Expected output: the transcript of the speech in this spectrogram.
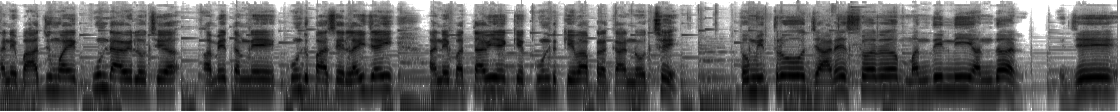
અને બાજુમાં એક કુંડ આવેલો છે. અમે તમને કુંડ પાસે લઈ જઈ અને બતાવીએ કે કુંડ કેવા પ્રકારનો છે. તો મિત્રો, જાડેશ્વર મંદિરની અંદર જે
